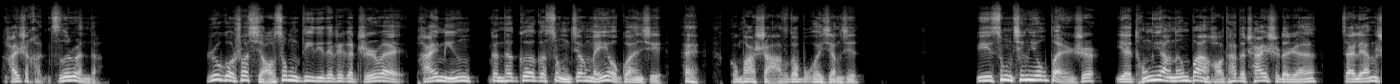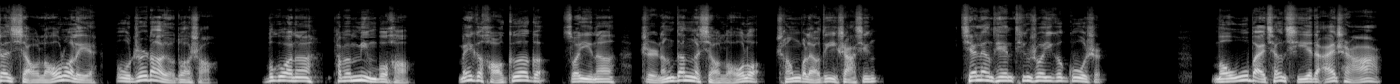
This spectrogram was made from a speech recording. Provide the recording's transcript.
还是很滋润的。如果说小宋弟弟的这个职位排名跟他哥哥宋江没有关系，嘿，恐怕傻子都不会相信。比宋清有本事，也同样能办好他的差事的人，在梁山小喽啰里不知道有多少。不过呢，他们命不好，没个好哥哥，所以呢，只能当个小喽啰，成不了地煞星。前两天听说一个故事。某五百强企业的 HR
